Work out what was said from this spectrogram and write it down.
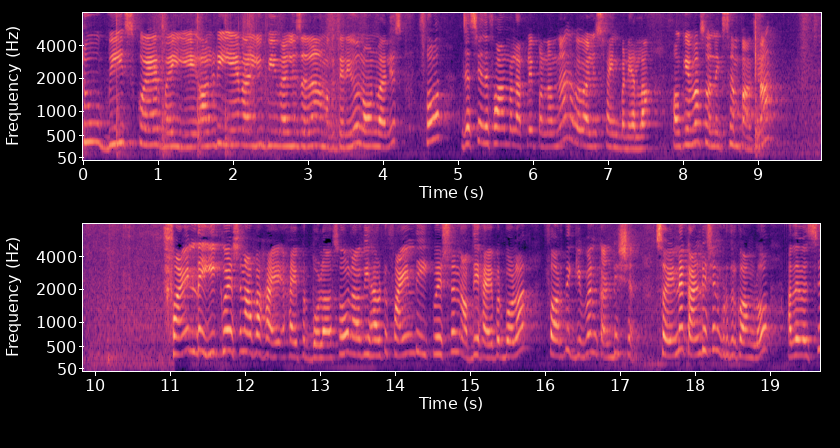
two B square by A already A value B values எல்லாம் நமக்கு தெரியும் நோன் வேல்யூஸ் ஸோ ஜஸ்ட் இந்த ஃபார்முலா அப்ளை பண்ணோம்னா நம்ம வேல்யூஸ் ஃபைன் பண்ணிடலாம் ஓகேவா ஸோ நெக்ஸ்ட் டைம் பார்க்கலாம் find the equation of a hy hyperbola so now we have to find the equation of the hyperbola for the given condition so என்ன கண்டிஷன் கொடுத்துருக்காங்களோ அதை வச்சு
